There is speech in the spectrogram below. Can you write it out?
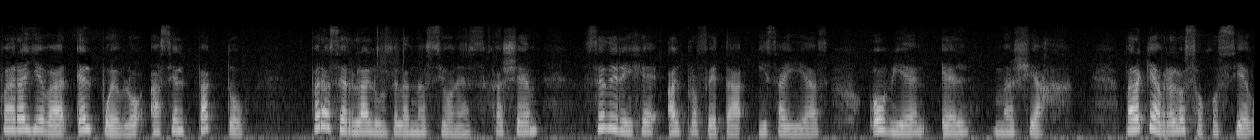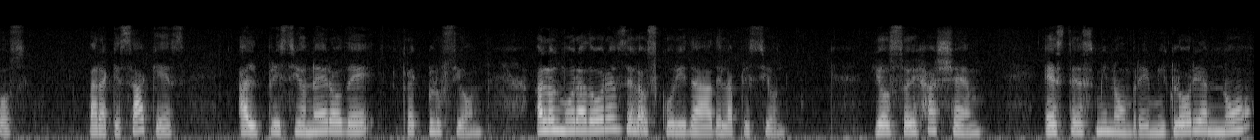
para llevar el pueblo hacia el pacto, para ser la luz de las naciones. Hashem se dirige al profeta Isaías o bien el Mashiach, para que abra los ojos ciegos, para que saques al prisionero de reclusión, a los moradores de la oscuridad de la prisión. Yo soy Hashem, este es mi nombre, mi gloria no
